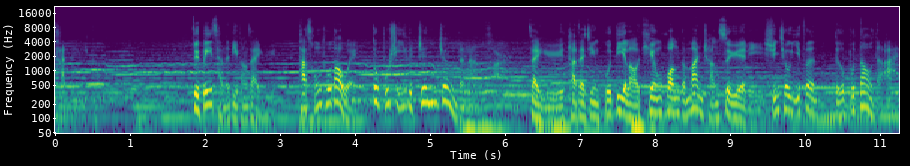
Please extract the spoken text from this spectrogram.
惨的一个。最悲惨的地方在于。他从头到尾都不是一个真正的男孩，在于他在近乎地老天荒的漫长岁月里寻求一份得不到的爱。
